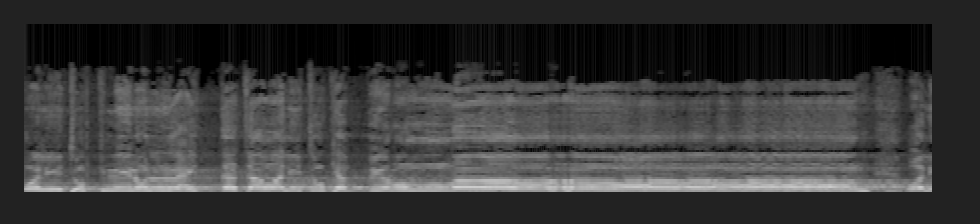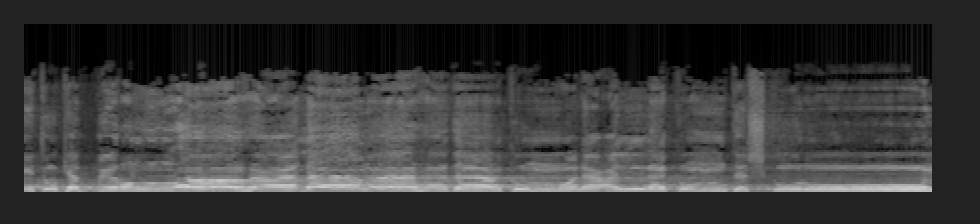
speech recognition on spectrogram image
ولتكملوا العدة ولتكبروا الله. ولتكبروا الله على ما هداكم ولعلكم تشكرون.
